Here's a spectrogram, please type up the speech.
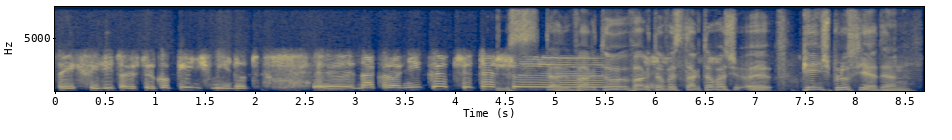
w tej chwili to już tylko 5 minut e, na kronikę, czy też e, Warto, warto wystartować e, 5 plus 1.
